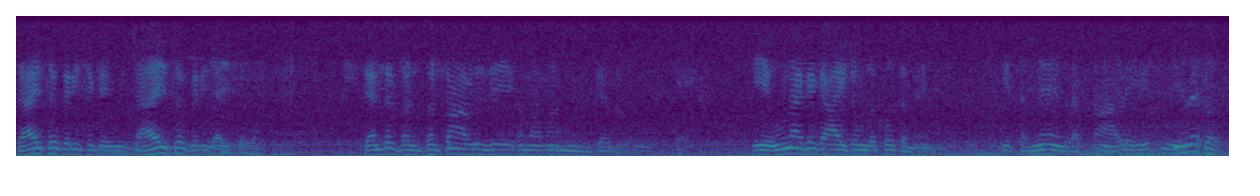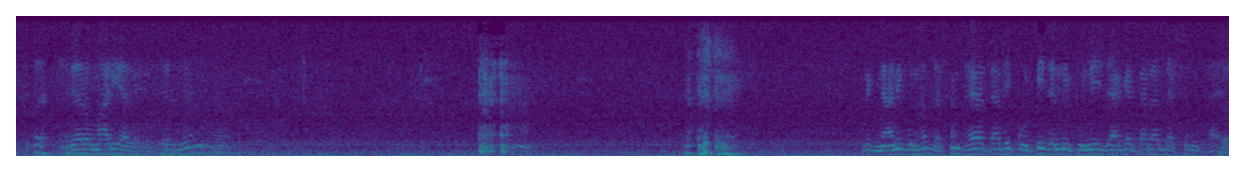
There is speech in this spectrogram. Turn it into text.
ચાહીસો કરી શકે એવું ચાહીસો કરી જાય જાય ભર- ભરતા આવડ્યું છે હમામાં એ એવું ના કે આ આઈટમ લખો તમે. એ તમને લખતા આવડે એ લખો. જરો મારી? એટલે જ્ઞાની પુરુષ દર્શન થયા ત્યાંથી કોટી જન્મી પુણ્ય જાગે તારા દર્શન થાય.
